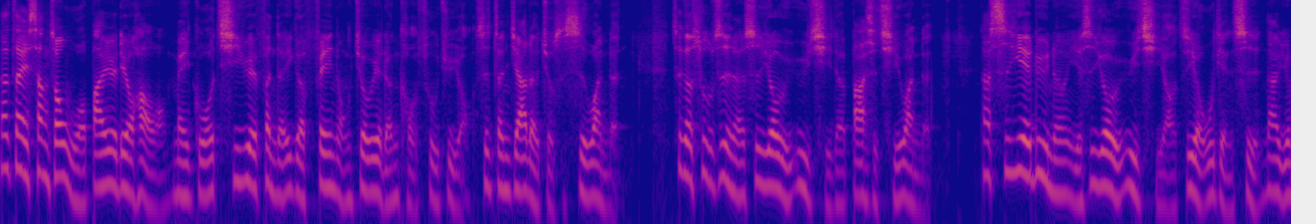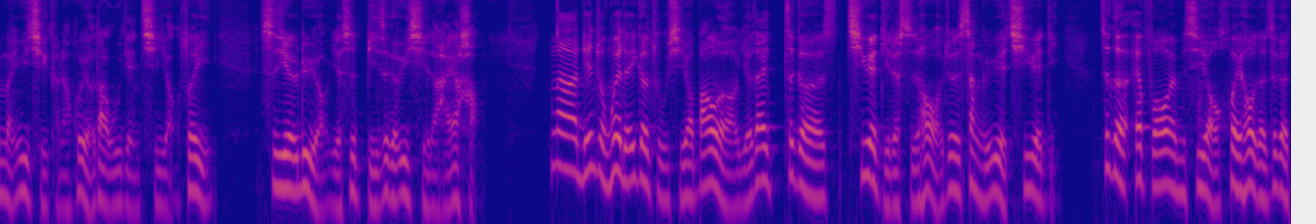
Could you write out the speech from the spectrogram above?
那在上周五八月六号哦，美国七月份的一个非农就业人口数据哦，是增加了九十四万人，这个数字呢是优于预期的八十七万人。那失业率呢，也是优于预期哦，只有五点四。那原本预期可能会有到五点七哦，所以失业率哦也是比这个预期的还要好。那联总会的一个主席哦鲍尔也在这个七月底的时候，就是上个月七月底，这个 FOMC 哦会后的这个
